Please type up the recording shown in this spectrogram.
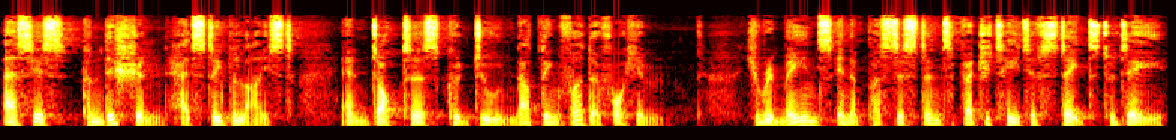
as his condition had stabilized and doctors could do nothing further for him. He remains in a persistent vegetative state today.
